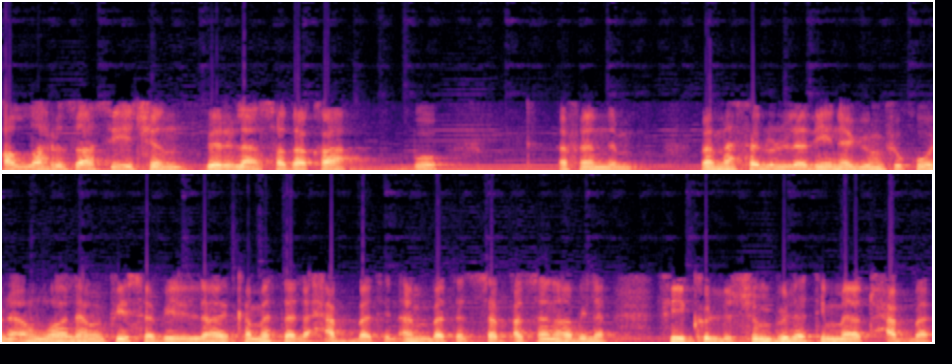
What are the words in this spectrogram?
Allah rızası için verilen sadaka bu efendim ve meselul lezine yunfikun emvalehum fi sabilillah kemesel habbetin enbetet seb'a senabile fi kulli sümbületin ma tuhabbe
